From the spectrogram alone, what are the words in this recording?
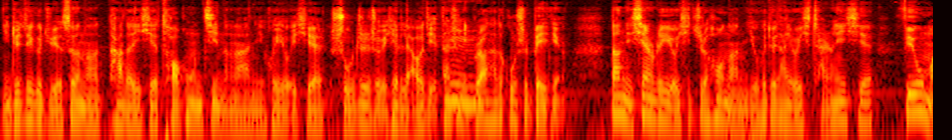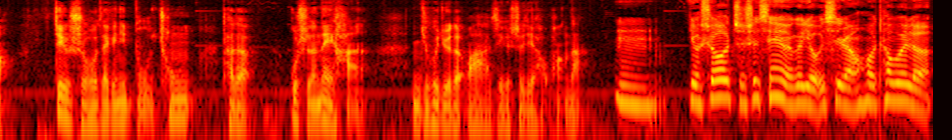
你对这个角色呢，他的一些操控技能啊，你会有一些熟知，有一些了解，但是你不知道他的故事背景。当你陷入这个游戏之后呢，你就会对他游戏产生一些 feel 嘛。这个时候再给你补充他的故事的内涵，你就会觉得哇，这个世界好庞大。嗯，有时候只是先有一个游戏，然后他为了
